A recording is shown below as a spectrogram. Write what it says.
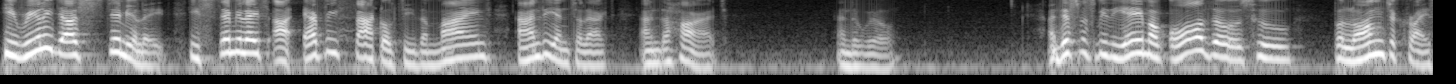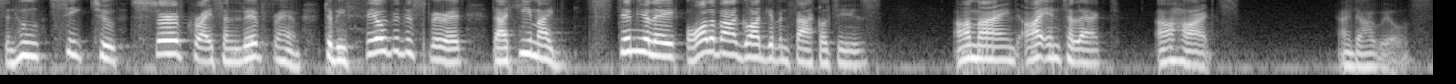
He really does stimulate. He stimulates our every faculty, the mind and the intellect and the heart and the will. And this must be the aim of all those who belong to Christ and who seek to serve Christ and live for Him, to be filled with the Spirit that He might stimulate all of our God given faculties, our mind, our intellect, our hearts, and our wills.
